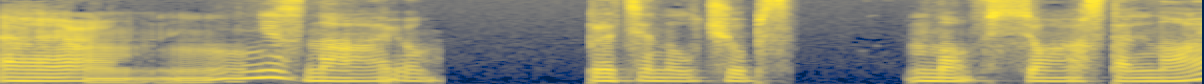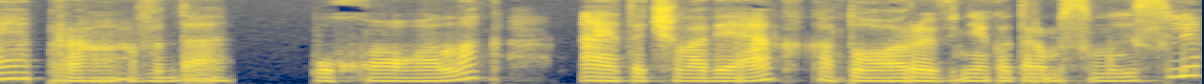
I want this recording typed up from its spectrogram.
Эм, не знаю, протянул Чупс. Но все остальное правда. Пухолог — это человек, который в некотором смысле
